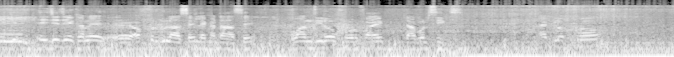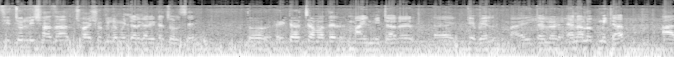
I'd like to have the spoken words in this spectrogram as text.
এই যে এই যে যে এখানে অক্ষরগুলো আছে লেখাটা আছে one zero four five double six এক লক্ষ ছেচল্লিশ হাজার ছয়শো কিলোমিটার গাড়িটা চলছে তো এইটা হচ্ছে আমাদের মাইল মিটারের কেবেল বা এইটা হলো অ্যানালগ মিটার আর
